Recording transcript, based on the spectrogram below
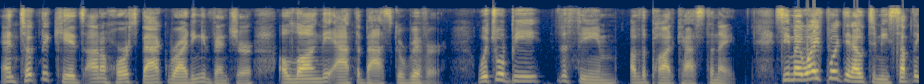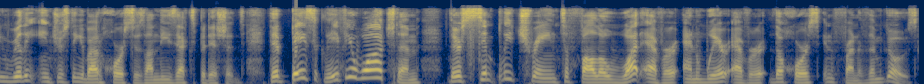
and took the kids on a horseback riding adventure along the Athabasca River, which will be the theme of the podcast tonight. See, my wife pointed out to me something really interesting about horses on these expeditions. That basically, if you watch them, they're simply trained to follow whatever and wherever the horse in front of them goes.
